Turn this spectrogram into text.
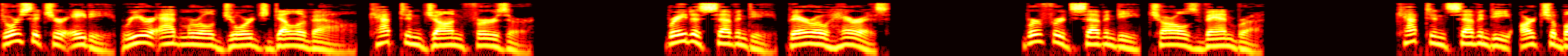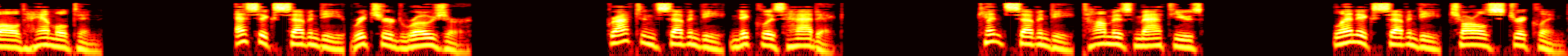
Dorsetshire 80 Rear Admiral George Delaval, Captain John Furzer Breda 70 Barrow Harris. Burford 70 Charles Vanbrugh. Captain 70 Archibald Hamilton. Essex 70 Richard Rozier. Grafton 70 Nicholas Haddock. Kent 70 Thomas Matthews. Lennox 70 Charles Strickland.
